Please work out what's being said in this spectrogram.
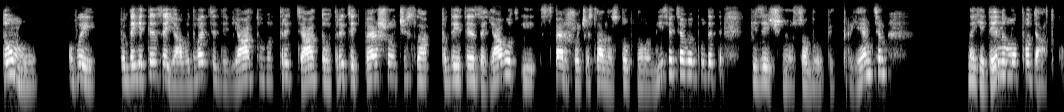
Тому ви подаєте заяву 29, 30, 31 числа, подаєте заяву і з 1 числа наступного місяця ви будете фізичною особою підприємцем на єдиному податку.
